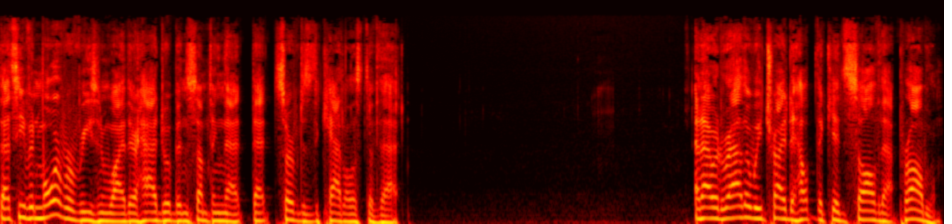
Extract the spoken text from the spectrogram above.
that's even more of a reason why there had to have been something that that served as the catalyst of that. And I would rather we tried to help the kids solve that problem.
